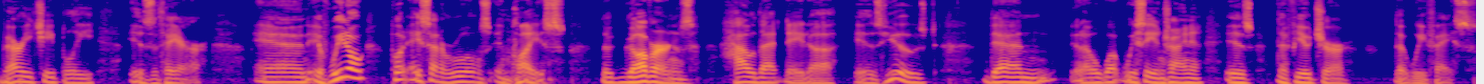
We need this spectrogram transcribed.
very cheaply is there. And if we don't put a set of rules in place that governs how that data is used, then you know what we see in China is the future that we face.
